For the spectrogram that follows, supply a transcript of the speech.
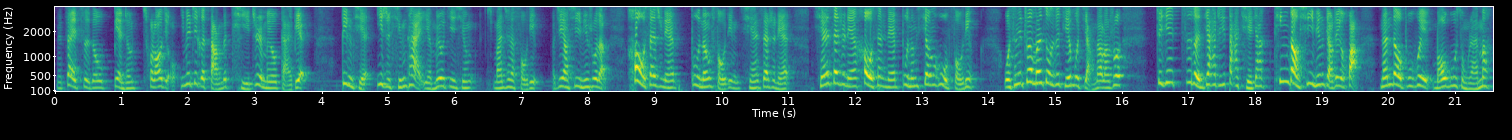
那再次都变成臭老九，因为这个党的体制没有改变，并且意识形态也没有进行完全的否定就像习近平说的，后三十年不能否定前三十年，前三十年后三十年不能相互否定。我曾经专门做一个节目讲到了说。这些资本家、这些大企业家听到习近平讲这个话，难道不会毛骨悚然吗？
